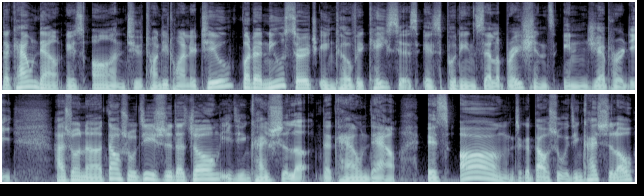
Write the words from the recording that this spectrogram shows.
The countdown is on to 2022, but a new surge in COVID cases is putting celebrations in jeopardy. 他说呢，倒数计时的钟已经开始了，The countdown is on，这个倒数已经开始喽，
